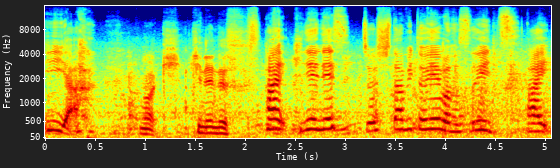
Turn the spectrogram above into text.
いいや。まあき記念です。はい記念です。女子旅といえばのスイーツ。はい。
